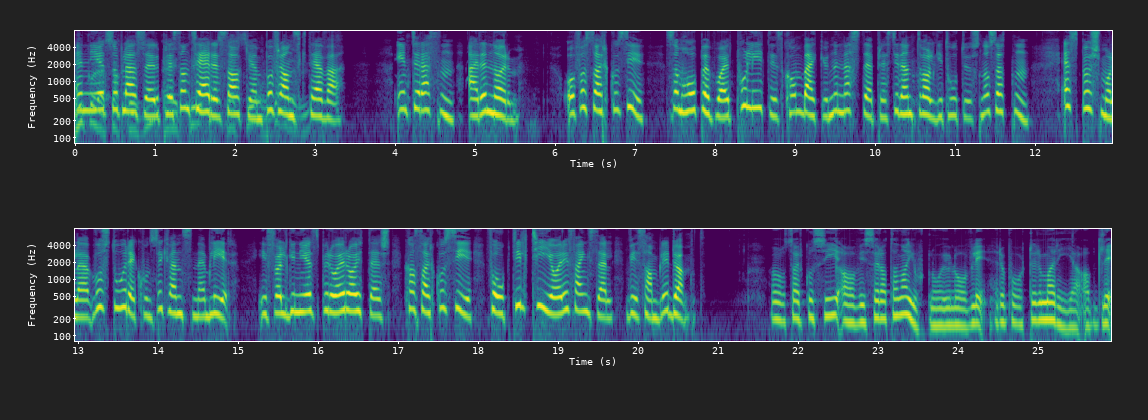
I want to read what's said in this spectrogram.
En nyhetsoppleser presenterer saken på fransk TV. Interessen er enorm. Og for Sarkozy som håper på et politisk comeback under neste presidentvalg i 2017, er spørsmålet hvor store konsekvensene blir. Ifølge nyhetsbyrået Reuters kan Sarkozy få opptil ti år i fengsel hvis han blir dømt. Og Sarkozy avviser at han har gjort noe ulovlig. Reporter Maria Abdli.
